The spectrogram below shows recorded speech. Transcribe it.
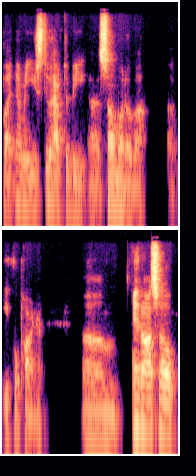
but I mean you still have to be uh, somewhat of a, a, equal partner, um, and also.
